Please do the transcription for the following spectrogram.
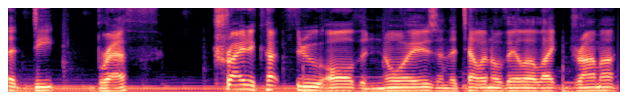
a deep breath, try to cut through all the noise and the telenovela like drama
